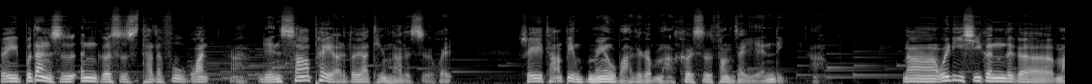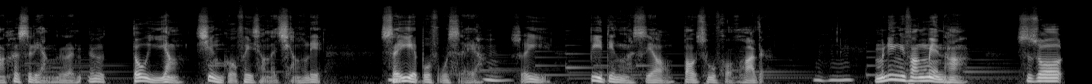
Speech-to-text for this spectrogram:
所以不但是恩格斯是他的副官啊，连沙佩尔都要听他的指挥，所以他并没有把这个马克思放在眼里啊。那威利希跟这个马克思两个人，那个都一样，性格非常的强烈，谁也不服谁啊，嗯、所以必定啊是要爆出火花的。嗯哼。那么另一方面哈，是说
